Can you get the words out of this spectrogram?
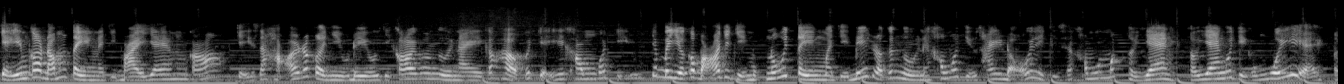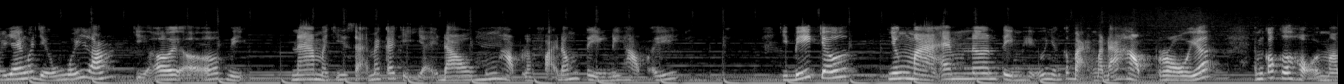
chị em có đóng tiền này, chị bày ra em không có. Chị sẽ hỏi rất là nhiều điều, chị coi con người này có hợp với chị hay không có chịu. Chứ bây giờ có bỏ cho chị một núi tiền mà chị biết là cái người này không có chịu thay đổi thì chị sẽ không có mất thời gian. Thời gian của chị cũng quý vậy, thời gian của chị cũng quý lắm. Chị ơi, ở việt nam mà chia sẻ mấy cái chị dạy đâu, muốn học là phải đóng tiền đi học ý. Chị biết chứ, nhưng mà em nên tìm hiểu những cái bạn mà đã học rồi á. Em có cơ hội mà,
